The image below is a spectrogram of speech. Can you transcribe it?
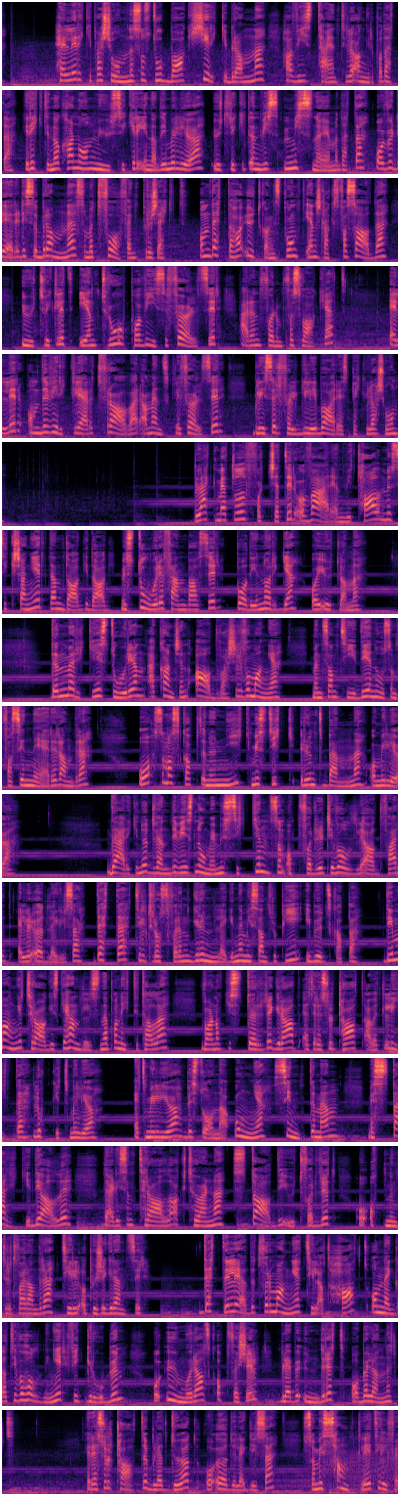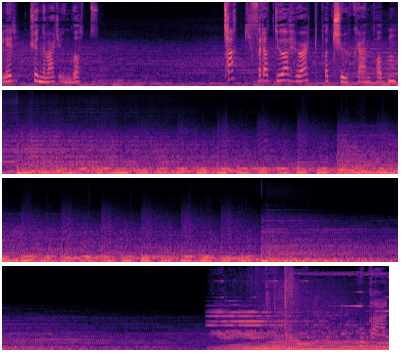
Heller ikke personene som sto bak kirkebrannene, har vist tegn til å angre på dette. Riktignok har noen musikere innad i miljøet uttrykket en viss misnøye med dette, og vurderer disse brannene som et fåfengt prosjekt. Om dette har utgangspunkt i en slags fasade, utviklet i en tro på å vise følelser er en form for svakhet, eller om det virkelig er et fravær av menneskelige følelser, blir selvfølgelig bare spekulasjon. Black metal fortsetter å være en vital musikksjanger den dag i dag, med store fanbaser både i Norge og i utlandet. Den mørke historien er kanskje en advarsel for mange, men samtidig noe som fascinerer andre, og som har skapt en unik mystikk rundt bandene og miljøet. Det er ikke nødvendigvis noe med musikken som oppfordrer til voldelig atferd eller ødeleggelse, dette til tross for en grunnleggende misantropi i budskapet. De mange tragiske hendelsene på 90-tallet var nok i større grad et resultat av et lite, lukket miljø. Et miljø bestående av unge, sinte menn med sterke idealer, der de sentrale aktørene stadig utfordret og oppmuntret hverandre til å pushe grenser. Dette ledet for mange til at hat og negative holdninger fikk grobunn, og umoralsk oppførsel ble beundret og belønnet. Resultatet ble død og ødeleggelse, som i samtlige tilfeller kunne vært unngått. Takk for at du har hørt på True Crime Podden.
